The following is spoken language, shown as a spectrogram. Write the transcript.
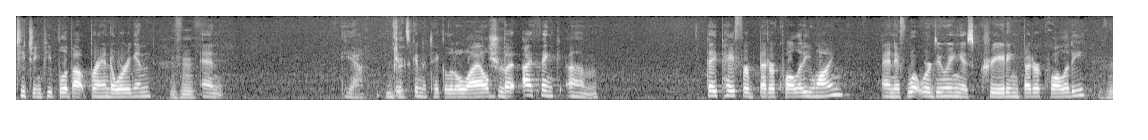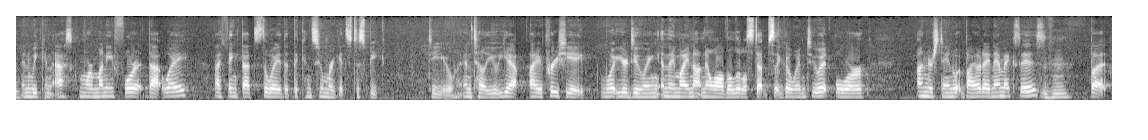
teaching people about brand Oregon, and yeah, it's going to take a little while. Sure. But I think um, they pay for better quality wine. And if what we're doing is creating better quality mm-hmm. and we can ask more money for it that way, I think that's the way that the consumer gets to speak to you and tell you, yeah, I appreciate what you're doing. And they might not know all the little steps that go into it or understand what biodynamics is, mm-hmm. but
